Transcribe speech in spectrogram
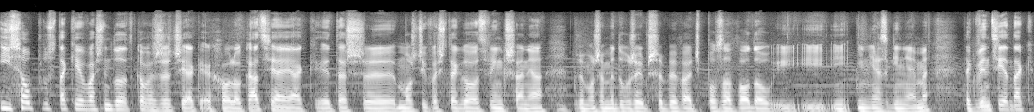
I są plus takie właśnie dodatkowe rzeczy jak echolokacja, jak też y, możliwość tego zwiększania, że możemy dłużej przebywać poza wodą i, i, i nie zginiemy. Tak więc jednak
